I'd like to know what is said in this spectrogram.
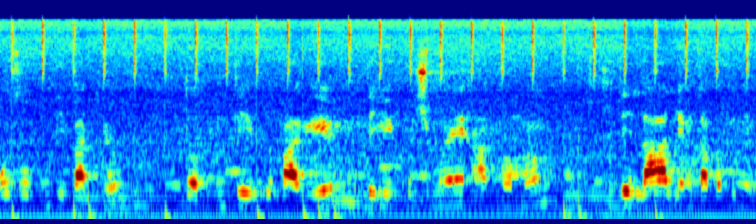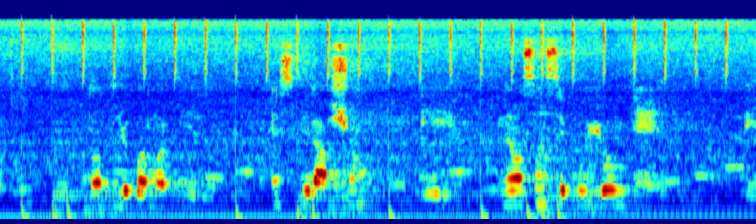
ou zot mwen te bat yo. Donk mwen te prepare, mwen te ye kouch mwen ak maman, ki te la lem tapote men tou. Donk yo ban mwen pil inspirasyon, e nan san se pou yo mwen gen, e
